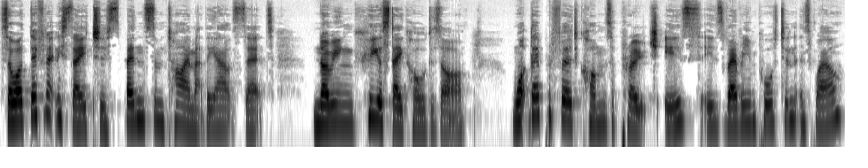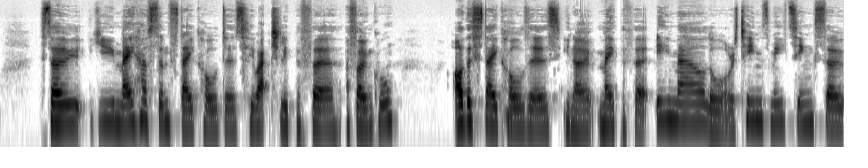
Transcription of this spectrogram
So i'll definitely say to spend some time at the outset knowing who your stakeholders are. What their preferred comms approach is is very important as well. So you may have some stakeholders who actually prefer a phone call. Other stakeholders you know may prefer email or a teams meeting. So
